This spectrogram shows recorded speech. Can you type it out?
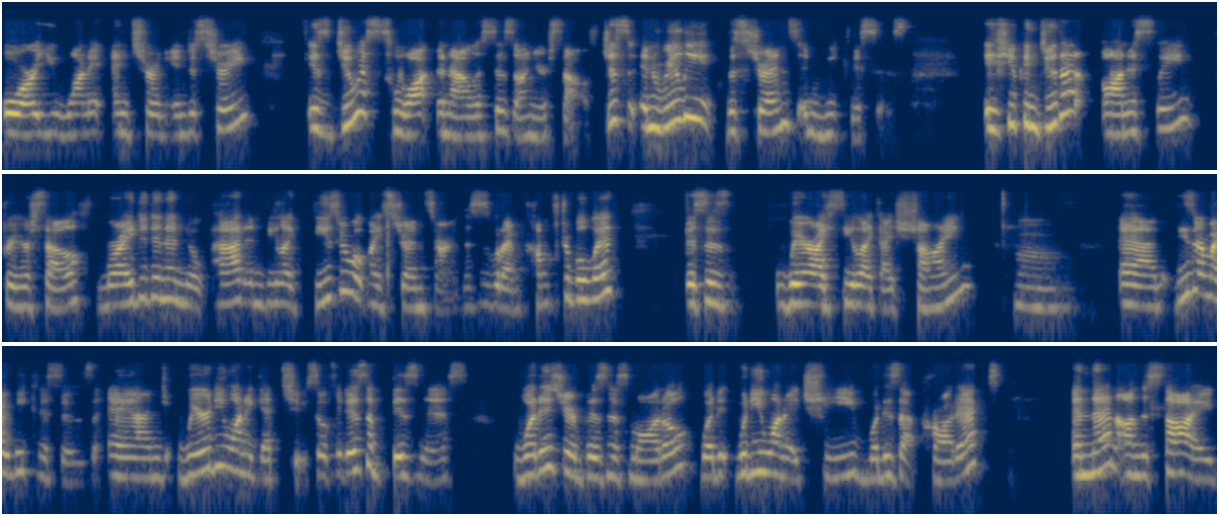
or you want to enter an industry, is do a SWOT analysis on yourself, just and really the strengths and weaknesses if you can do that honestly for yourself, write it in a notepad and be like, these are what my strengths are. This is what I'm comfortable with. This is where I feel like I shine. Hmm. And these are my weaknesses. And where do you want to get to? So if it is a business, what is your business model? What, what do you want to achieve? What is that product? And then on the side,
